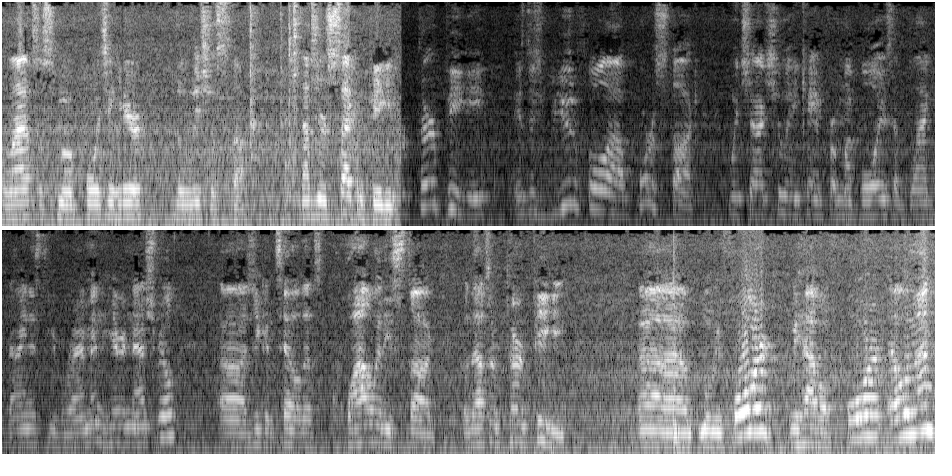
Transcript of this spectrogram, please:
Lots of smoke pointing here. Delicious stuff. That's your second piggy. Third piggy is this beautiful uh, pork stock, which actually came from my boys at Black Dynasty Ramen here in Nashville. Uh, as you can tell, that's quality stock. But that's our third piggy. Uh, moving forward, we have a four element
